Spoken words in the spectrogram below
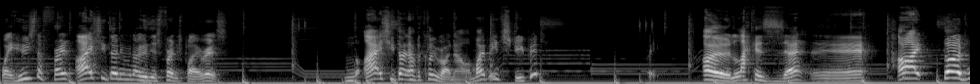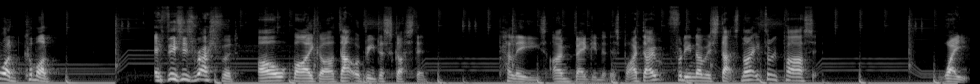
Wait, who's the French? I actually don't even know who this French player is. I actually don't have a clue right now. Am I being stupid? Wait. Oh, Lacazette. Eh. All right, third one. Come on. If this is Rashford, oh my god, that would be disgusting. Please, I'm begging at this, but I don't fully know his stats. 93 passing. Wait.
